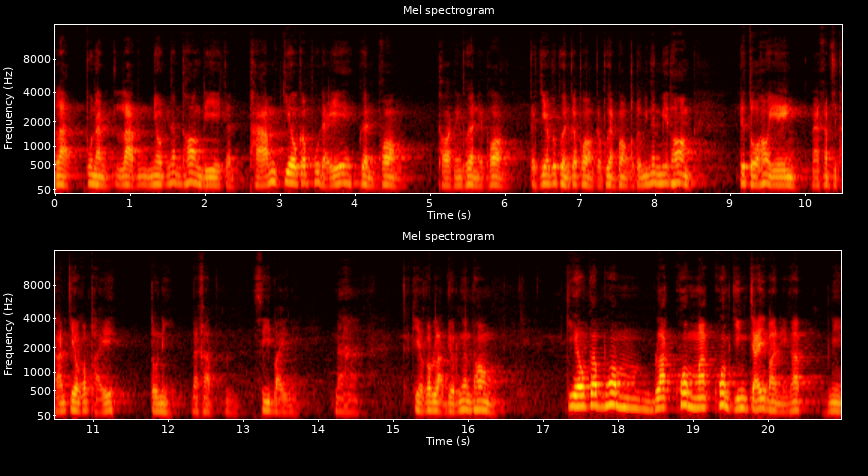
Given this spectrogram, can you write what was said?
หลาบผู้นั้นหลาบหยดเงินท่องดีก็ถามเกี่ยวกับผู้ใดเพื่อนพ้องถอดให้เพื่อนให้พ้องแต่เกี่ยวกับเพื่อนกับพ้องกับเพื่อนพ้องกับตัวมีเงินมีทอง หรือตัวเฮาเองนะครับสิถามเกี่ยวกับไผตัวนี้นะครับ สี่ใบนี่นะฮะเกี่ยวกับหลาบหยดเงินทอง เกี่ยวกับห่วมรักห่วมมักห่วมจริงใจบ้านี่ครับ นี่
